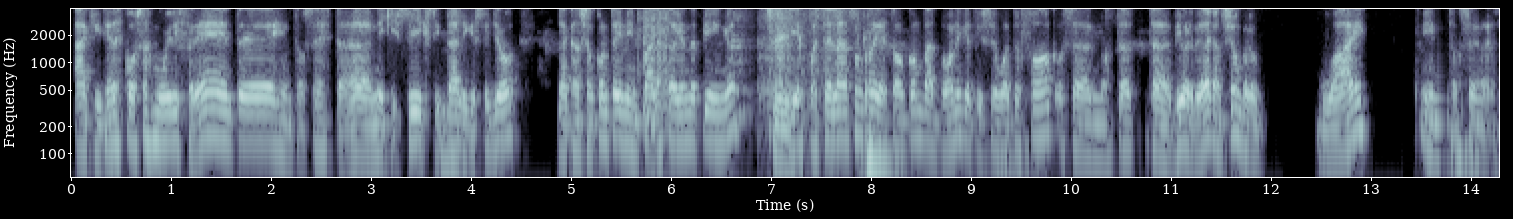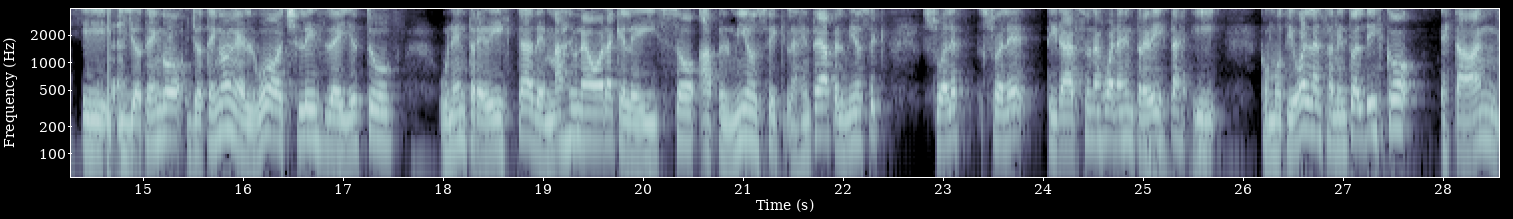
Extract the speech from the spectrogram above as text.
Aquí tienes cosas muy diferentes y entonces está Nicky Six y tal y qué sé yo. La canción con Tame Impala está bien de pinga y sí, después te lanza un reggaetón con Bad Bunny que te dice what the fuck, o sea, no está, está divertida la canción, pero why? Y entonces, bueno, Y, y yo tengo, yo tengo en el watch list de YouTube una entrevista de más de una hora que le hizo Apple Music. La gente de Apple Music suele, suele tirarse unas buenas entrevistas y con motivo del lanzamiento del disco estaban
